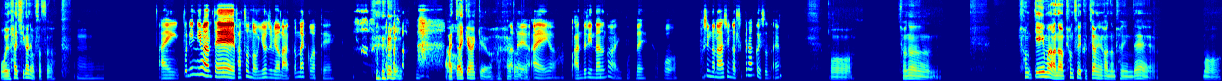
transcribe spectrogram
뭘 할 시간이 없었어요. 음. 아이 뿌리님한테 바톤 넘겨주면 안 끝날 것 같아. 아 어. 짧게 할게요. 하- 아, 하더라도. 네, 아예 안 드린다는 건 아니고, 네, 뭐 보신 거나 하신 거 특별한 거 있었나요? 뭐 저는 평 게임을 안 하면 평소에 극장에 가는 편인데 뭐한세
